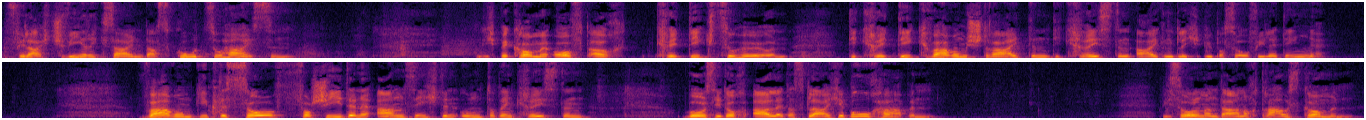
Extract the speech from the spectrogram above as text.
vielleicht schwierig sein, das gut zu heißen. Und ich bekomme oft auch Kritik zu hören. Die Kritik, warum streiten die Christen eigentlich über so viele Dinge? Warum gibt es so verschiedene Ansichten unter den Christen, wo sie doch alle das gleiche Buch haben? Wie soll man da noch draus kommen?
